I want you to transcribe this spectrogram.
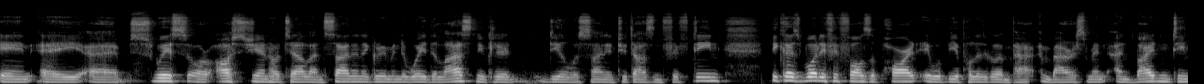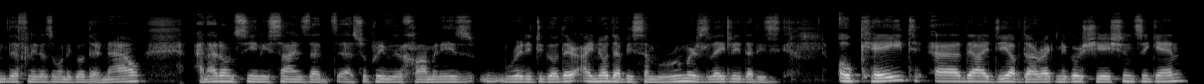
in a, a, Swiss or Austrian hotel and sign an agreement the way the last nuclear deal was signed in 2015. Because what if it falls apart? It would be a political empa- embarrassment. And Biden team definitely doesn't want to go there now. And I don't see any signs that uh, Supreme Leader Khamenei is ready to go there. I know there'll be some rumors lately that he's okayed uh, the idea of direct negotiations again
